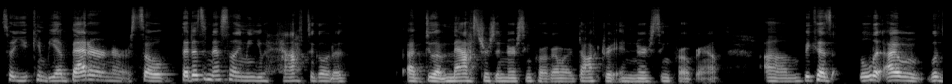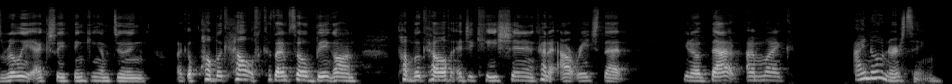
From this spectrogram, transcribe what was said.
so you can be a better nurse. So that doesn't necessarily mean you have to go to uh, do a master's in nursing program or a doctorate in nursing program um, because I was really actually thinking of doing like a public health because I'm so big on public health education and kind of outreach that you know that I'm like I know nursing.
